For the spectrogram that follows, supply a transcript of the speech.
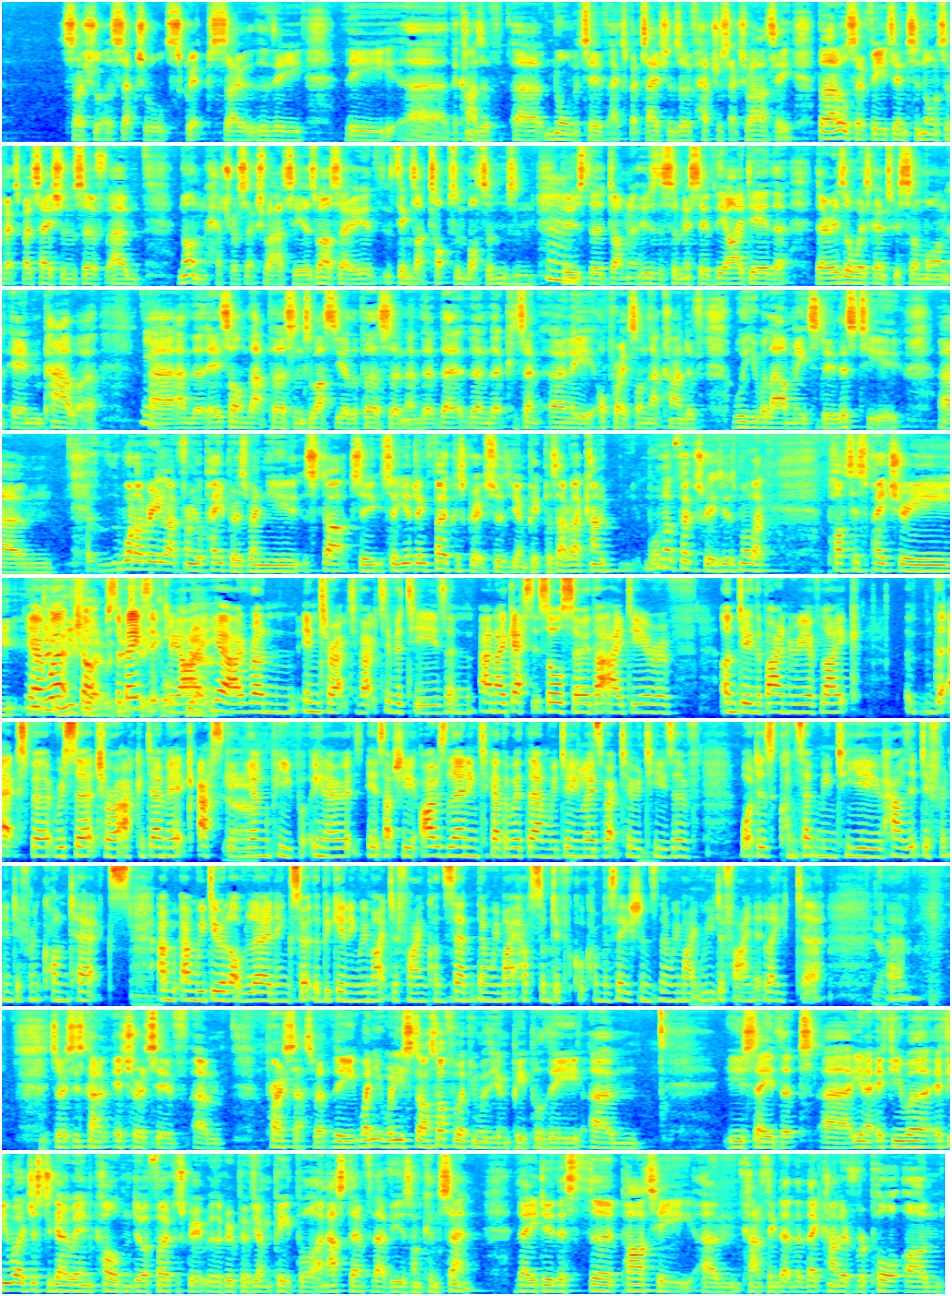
social sexual scripts. So the the the, uh, the kinds of uh, normative expectations of heterosexuality, but that also feeds into normative expectations of um, non-heterosexuality as well. So things like tops and bottoms, and who's the dominant, who's the submissive. The idea that there is always going to be someone in power Yeah. uh, and that it's on that person to ask the other person, and that, that then that consent only operates on that kind of "Will you allow me to do this to you?" Um, what I really like from your paper is when you start to so you're doing focus groups with young people. Is that right? Kind of well, not focus groups. It was more like participatory. yeah youth work workshops so basically people. i yeah. i run interactive activities and and i guess it's also that idea of undoing the binary of like the expert researcher or academic asking Yeah. young people you know it's, it's actually i was learning together with them. We're doing loads of activities of what does consent mean to you? How is it different in different contexts? And, and we do a lot of learning. So at the beginning we might define consent then we might have some difficult conversations and then we might redefine it later. Yeah. um, So it's this kind of iterative um, process. But the when you when you start off working with young people, the um, you say that uh, you know if you were if you were just to go in cold and do a focus group with a group of young people and ask them for their views on consent, they do this third party um, kind of thing. Don't they? They kind of report on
